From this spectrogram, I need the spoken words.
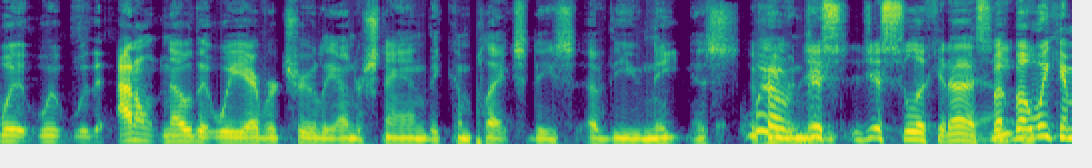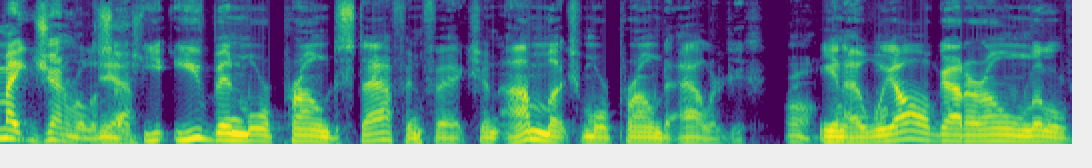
we, we, we, I don't know that we ever truly understand the complexities of the uniqueness. Of Well, human just beings. just look at us. But, You- but we can make general assessments. You, you've been more prone to staph infection. I'm much more prone to allergies. Oh. You know, we all got our own little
